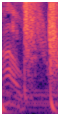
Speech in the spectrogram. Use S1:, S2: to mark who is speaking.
S1: everyone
